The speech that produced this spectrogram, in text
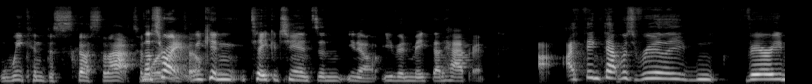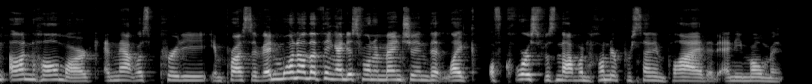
we can discuss that. That's right. detail. We can take a chance and you know even make that happen. I think that was really very unhallmark, and that was pretty impressive. And one other thing I just want to mention that, like, of course, was not one hundred percent implied at any moment,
